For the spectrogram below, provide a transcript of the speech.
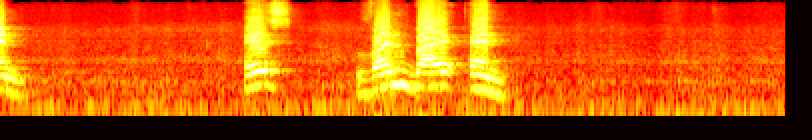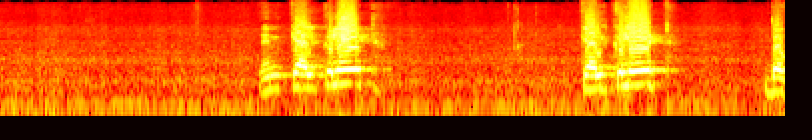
n is 1 by n then calculate calculate the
